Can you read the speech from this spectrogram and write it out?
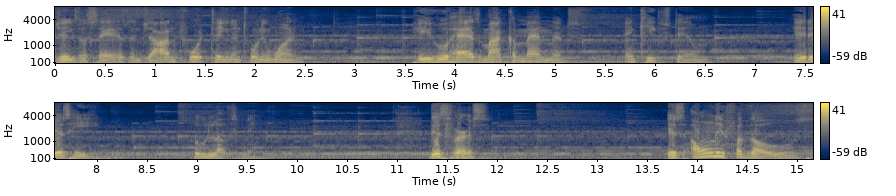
Jesus says in John 14 and 21, He who has my commandments and keeps them, it is he who loves me. This verse is only for those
